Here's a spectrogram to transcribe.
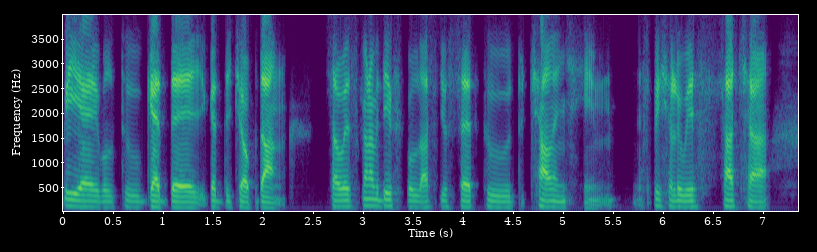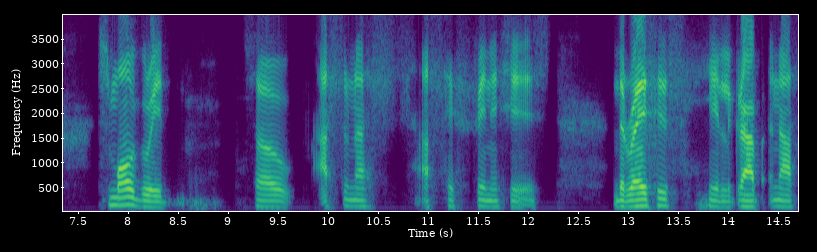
be able to get the get the job done. So it's gonna be difficult, as you said, to to challenge him, especially with such a small grid. So as soon as as he finishes the races, he'll grab enough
